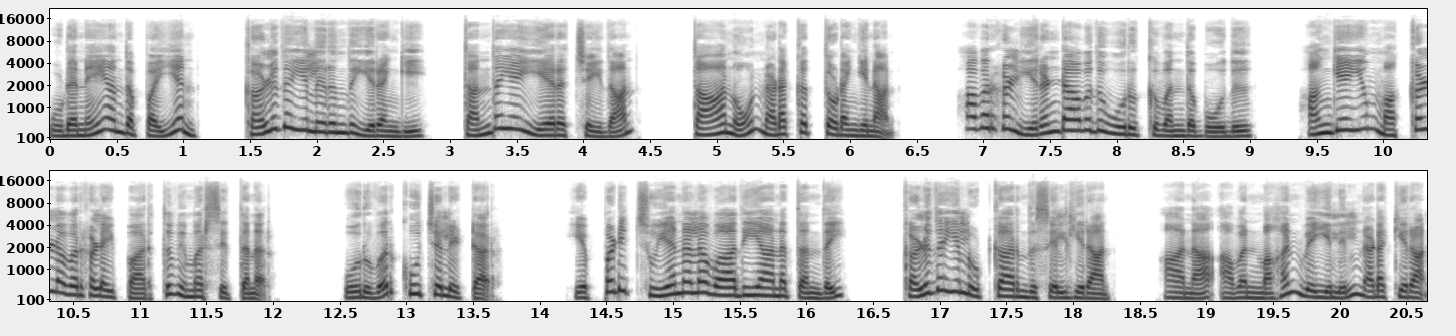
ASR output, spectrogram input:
உடனே அந்த பையன் கழுதையிலிருந்து இறங்கி தந்தையை ஏறச் செய்தான். தானோ நடக்கத் தொடங்கினான். அவர்கள் இரண்டாவது ஊருக்கு வந்தபோது அங்கேயும் மக்கள் அவர்களைப் பார்த்து விமர்சித்தனர். ஒருவர் கூச்சலிட்டார். எப்படிச் சுயநலவாதியான தந்தை கழுதையில் உட்கார்ந்து செல்கிறான். ஆனா அவன் மகன் வெயிலில் நடக்கிறான்.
